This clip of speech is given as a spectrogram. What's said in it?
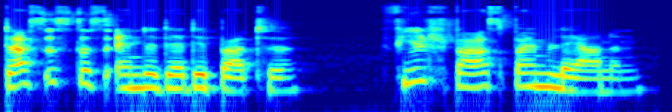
Das ist das Ende der Debatte. Viel Spaß beim Lernen.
